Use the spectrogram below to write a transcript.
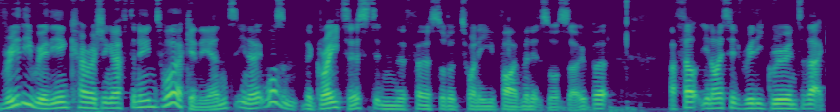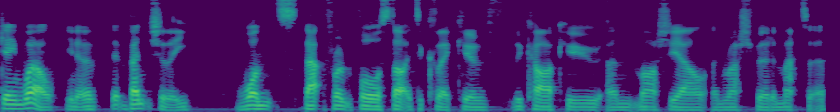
really, really encouraging afternoon's work in the end. You know, it wasn't the greatest in the first sort of twenty-five minutes or so, but I felt United really grew into that game well. You know, eventually once that front four started to click of Lukaku and Martial and Rashford and Mata,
